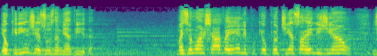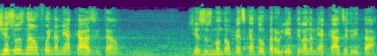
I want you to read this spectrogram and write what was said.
Eu queria Jesus na minha vida. Mas eu não achava ele, porque o que eu tinha é só religião. Jesus não, foi na minha casa então. Jesus mandou um pescador barulhento ir lá na minha casa gritar:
